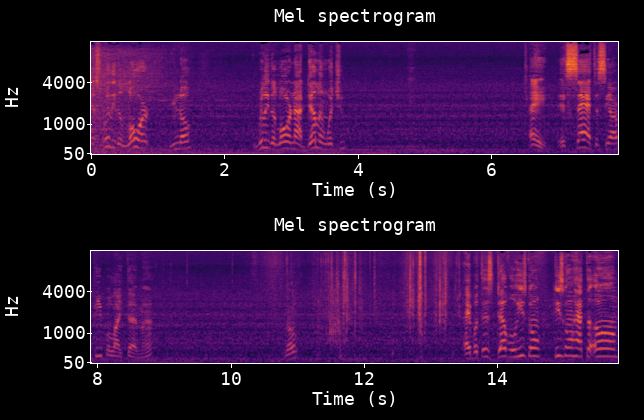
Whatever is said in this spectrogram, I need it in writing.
It's really the Lord, you know. Really the Lord not dealing with you. Hey, it's sad to see our people like that, man. No? Hey, but this devil, he's gonna he's gonna have to um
